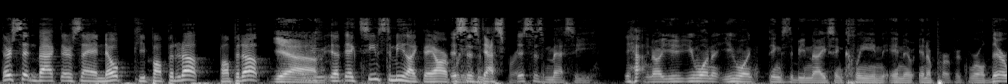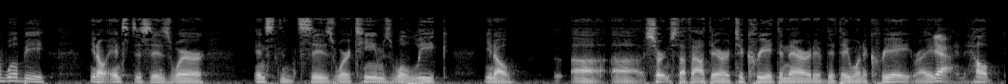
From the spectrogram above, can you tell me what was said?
they're sitting back there saying, nope, keep pumping it up, pump it up. Yeah. It, it seems to me like they are This is desperate. This is messy. Yeah. You know, you, you want to, you want things to be nice and clean in a, in a perfect world. There will be, you know, instances where, instances where teams will leak, you know, uh, uh, certain stuff out there to create the narrative that they want to create, right? yeah. And help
